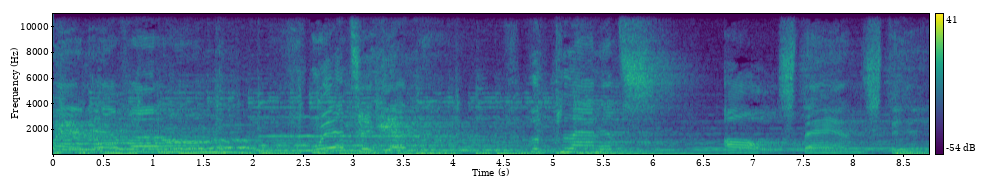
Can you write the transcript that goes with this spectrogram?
Whenever we're together, the planets all stand still.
